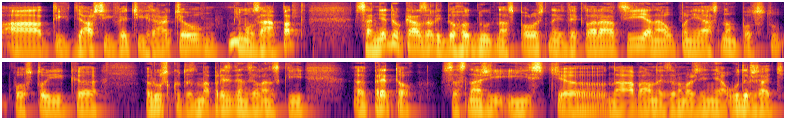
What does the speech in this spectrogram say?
a tých ďalších väčších hráčov mimo západ, sa nedokázali dohodnúť na spoločnej deklarácii a na úplne jasnom postoji k Rusku. To znamená, prezident Zelenský e, preto sa snaží ísť e, na valné zhromaždenia udržať e,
